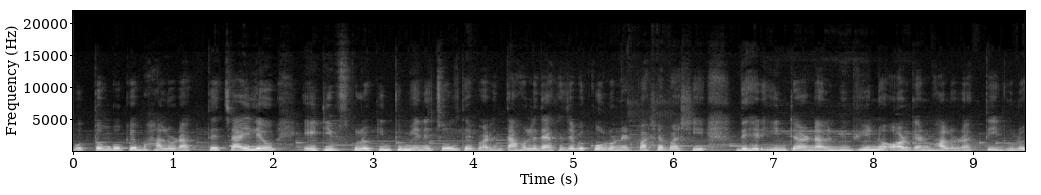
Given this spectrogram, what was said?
প্রত্যঙ্গকে ভালো রাখতে চাইলেও এই টিপসগুলো কিন্তু মেনে চলতে পারেন। তাহলে দেখা যাবে কোলনের পাশাপাশি দেহের ইন্টারনাল বিভিন্ন অর্গান ভালো রাখতে এগুলো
